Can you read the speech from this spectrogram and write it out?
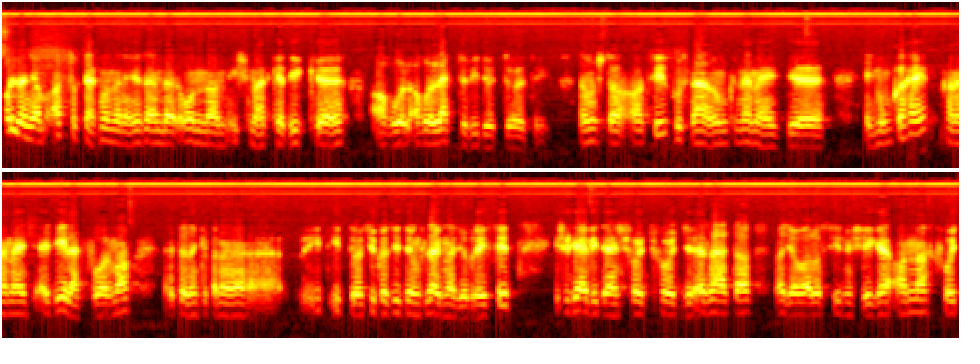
Hogy mondjam, azt szokták mondani, hogy az ember onnan ismerkedik, eh, ahol, ahol legtöbb időt tölti. Na most a, a cirkusz nálunk nem egy, eh, egy munkahely, hanem egy, egy életforma, tulajdonképpen eh, itt, itt töltjük az időnk legnagyobb részét, és ugye evidens, hogy, hogy ezáltal nagy a valószínűsége annak, hogy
